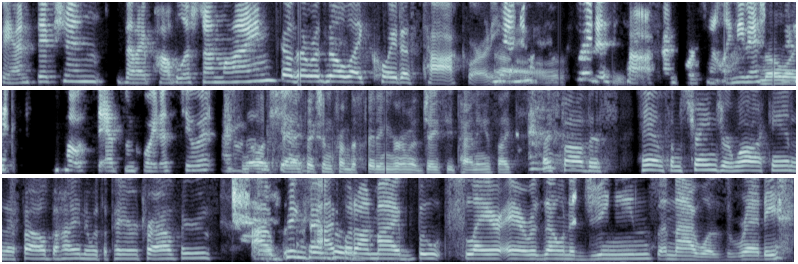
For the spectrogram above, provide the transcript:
fan fiction that I published online. So there was no like coitus talk or anything. Yeah, no Oh, coitus Jesus. talk, unfortunately. Maybe I should No, like post to add some coitus to it. I don't no, know. like fan fiction from the fitting room of J.C. Penney's. Like I saw this handsome stranger walk in, and I followed behind him with a pair of trousers. I, bing, bang, I put on my boot flare Arizona jeans and I was ready.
